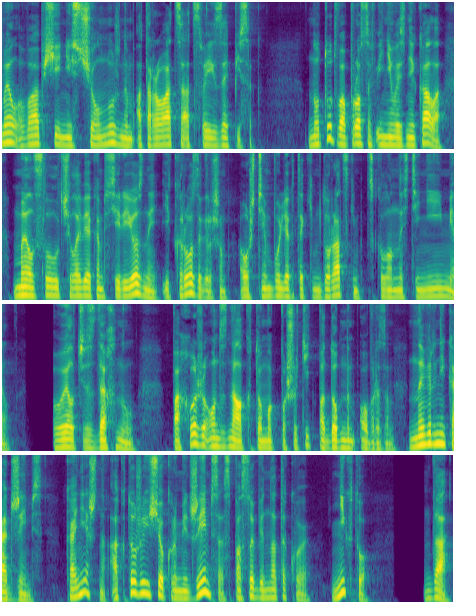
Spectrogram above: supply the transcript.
Мел вообще не счел нужным оторваться от своих записок. Но тут вопросов и не возникало. Мел слыл человеком серьезный и к розыгрышам, а уж тем более к таким дурацким, склонности не имел. Уэлч вздохнул. Похоже, он знал, кто мог пошутить подобным образом. Наверняка Джеймс. Конечно, а кто же еще, кроме Джеймса, способен на такое? Никто. Да,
